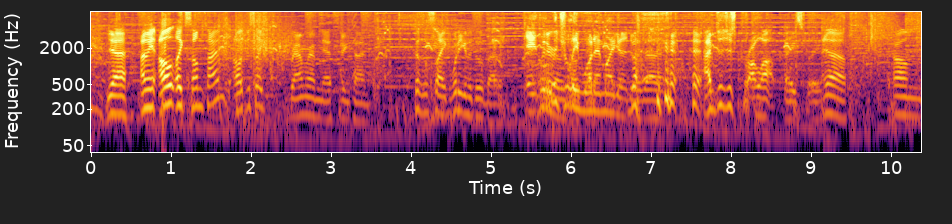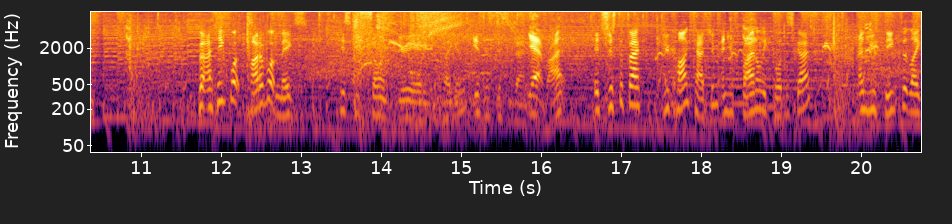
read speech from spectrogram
yeah. I mean, I'll like sometimes I'll just like ram ram there three times because it's like, what are you gonna do about it? It, Literally. literally, what am I going to do about it? I have to just grow up, basically. Yeah. Um, but I think what part of what makes Piski so infuriating to play against is his disadvantage. Yeah, right? It's just the fact you can't catch him and you finally caught this guy and you think that like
